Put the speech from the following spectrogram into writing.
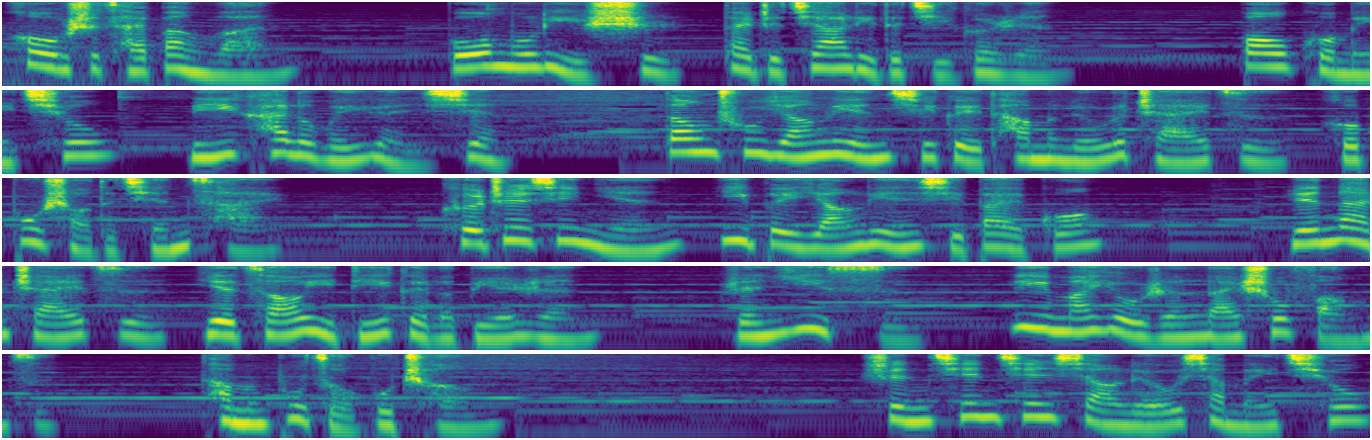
后事才办完，伯母李氏带着家里的几个人，包括梅秋，离开了维远县。当初杨连喜给他们留了宅子和不少的钱财，可这些年亦被杨连喜败光，连那宅子也早已抵给了别人。人一死，立马有人来收房子，他们不走不成。沈芊芊想留下梅秋，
